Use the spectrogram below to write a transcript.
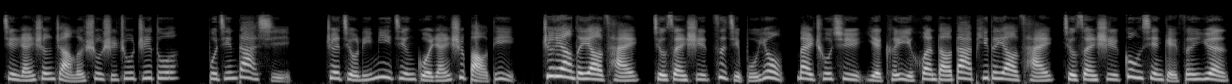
竟然生长了数十株之多。不禁大喜，这九黎秘境果然是宝地。这样的药材，就算是自己不用，卖出去也可以换到大批的药材。就算是贡献给分院，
